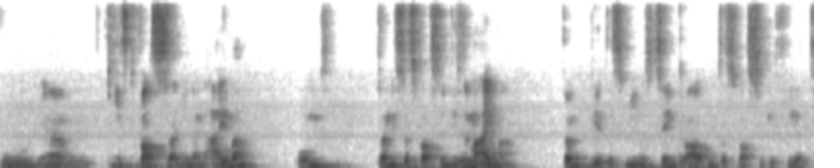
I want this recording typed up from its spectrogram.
Du ähm, gießt Wasser in einen Eimer und dann ist das Wasser in diesem Eimer. Dann wird es minus 10 Grad und das Wasser gefriert.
